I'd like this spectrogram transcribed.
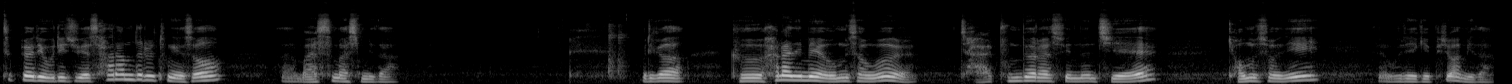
특별히 우리 주위의 사람들을 통해서 어, 말씀하십니다. 우리가 그 하나님의 음성을 잘 분별할 수 있는 지혜, 겸손이 우리에게 필요합니다.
